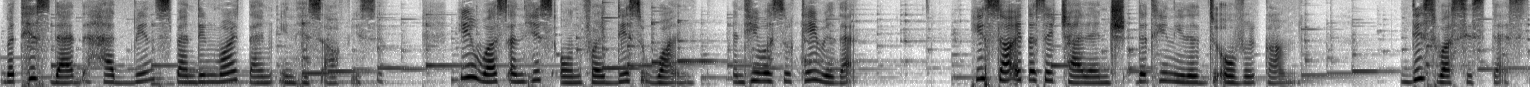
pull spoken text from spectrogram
but his dad had been spending more time in his office. He was on his own for this one, and he was okay with that. He saw it as a challenge that he needed to overcome. This was his test.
